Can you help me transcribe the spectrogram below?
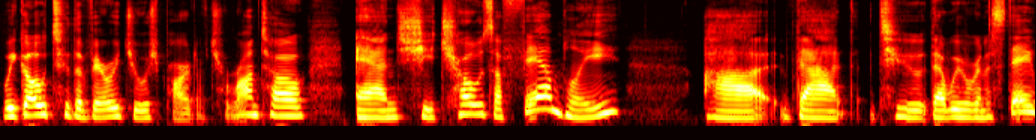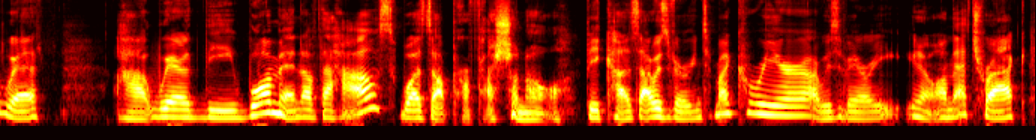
We go to the very Jewish part of Toronto, and she chose a family uh, that to that we were going to stay with. Uh, where the woman of the house was a professional because I was very into my career. I was very, you know, on that track.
